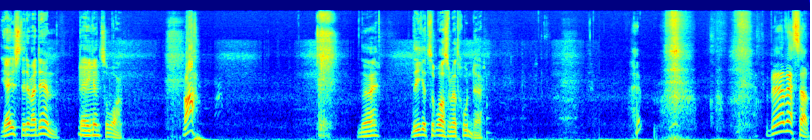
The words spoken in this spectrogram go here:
Ja just det, det var den. Det gick Mm. inte så bra. Va? Nej. Det gick inte så bra som jag trodde. Det är jag ledsen.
